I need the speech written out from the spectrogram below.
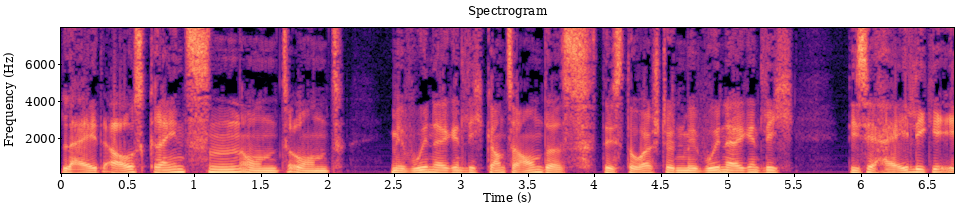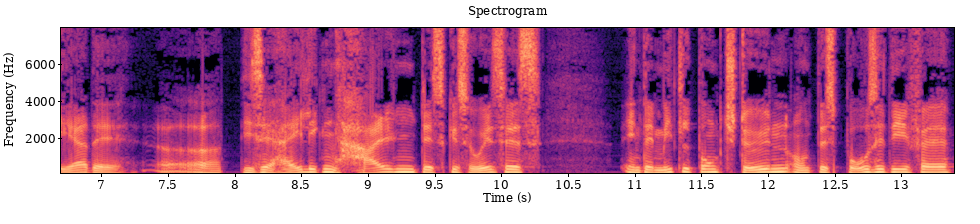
Leid ausgrenzen und, und wir wollen eigentlich ganz anders das darstellen. Wir wollen eigentlich diese heilige Erde, äh, diese heiligen Hallen des Gesäuses in den Mittelpunkt stellen und das Positive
